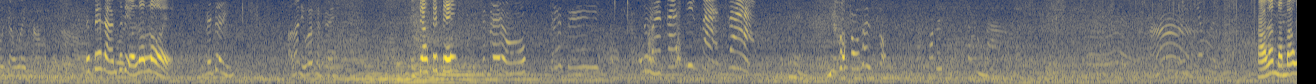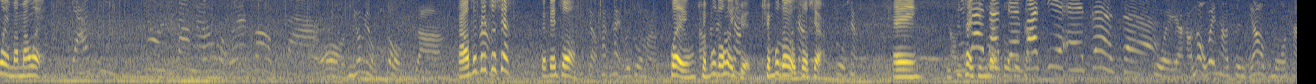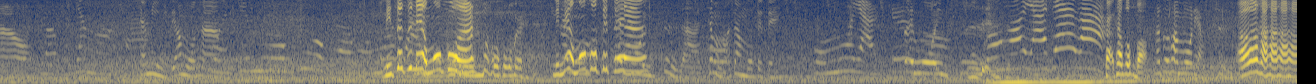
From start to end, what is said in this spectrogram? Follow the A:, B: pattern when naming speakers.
A: 坐下喂它好不好？
B: 菲菲呢，这里有肉肉哎，
A: 菲菲这里。好，那你喂菲菲。
B: 你叫菲菲。
A: 菲菲哦，菲菲。
C: 这里在地板上。
A: 嗯，你要放在手，放在手上啦。啊。
B: 好了，妈妈喂，妈妈喂。
C: 夹紧，用上来我会受伤。
A: 哦，你又没有受伤。
B: 好，菲菲坐下，菲菲坐。
A: 下，看他也会坐吗？
B: 会，全部都会学，全部都有坐下。
A: 坐下。
B: 哎，只是太兴奋。
C: 这个。
A: 对呀，好，那我喂它吃，你要摸它哦。
C: 我不要摸。
A: 小米，你不要摸它。
C: 我已经摸过了。
B: 你这只没有摸过啊？
A: 摸哎。
B: 你没有摸过菲菲啊？
A: 摸一次啦，像妈妈这样摸菲菲。
C: 我摸两次。
A: 再摸一次。
B: 他他说什么？
A: 他说他摸两次。
B: 哦，好好好好。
